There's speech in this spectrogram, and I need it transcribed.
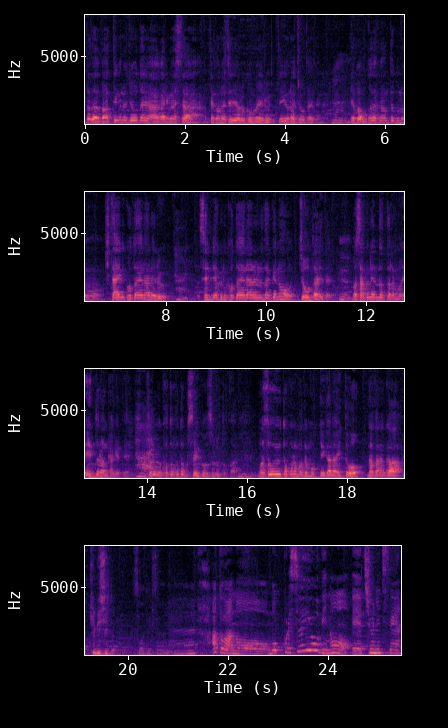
ただバッティングの状態が上がりました。手放しで喜べるっていうような状態でねうん。やっぱ岡田監督の期待に応えられるはい。戦略に応えられるだけの状態だよ、うん。まあ、昨年だったらもうエンドランかけて、はい。それがことごとく成功するとか、うん。まあ、そういうところまで持っていかないとなかなか厳しいと思うそうですよね。あとはあのーもうこれ水曜日の、えー中日戦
